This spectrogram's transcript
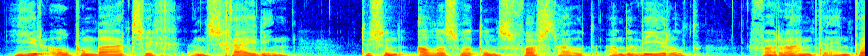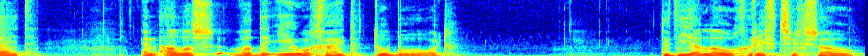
Hier openbaart zich een scheiding tussen alles wat ons vasthoudt aan de wereld van ruimte en tijd en alles wat de eeuwigheid toebehoort. De dialoog richt zich zo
